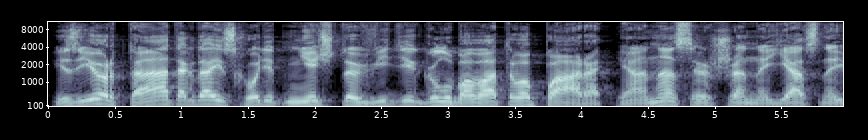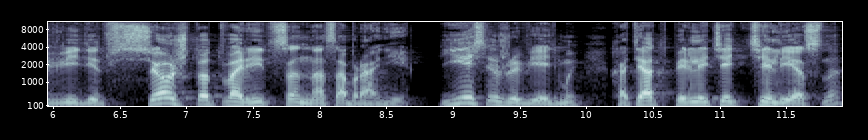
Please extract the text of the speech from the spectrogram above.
из ее рта тогда исходит нечто в виде голубоватого пара, и она совершенно ясно видит все, что творится на собрании. Если же ведьмы хотят перелететь телесно,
